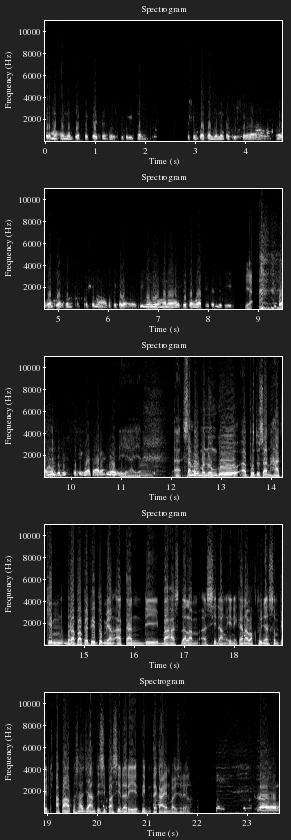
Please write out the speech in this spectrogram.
termohon dan pihak terkait kan harus diberikan kesempatan menanggapi secara uh, wajar dan proporsional. Tapi kalau bingung yang mana yang harus ditanggapi kan jadi yeah. sidangnya jadi seperti nggak ada arahnya. Gitu. Iya, iya. Uh, sambil menunggu uh, putusan hakim berapa petitum yang akan dibahas dalam uh, sidang ini karena waktunya sempit. Apa-apa saja antisipasi dari tim TKN Pak Yusril? Uh,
